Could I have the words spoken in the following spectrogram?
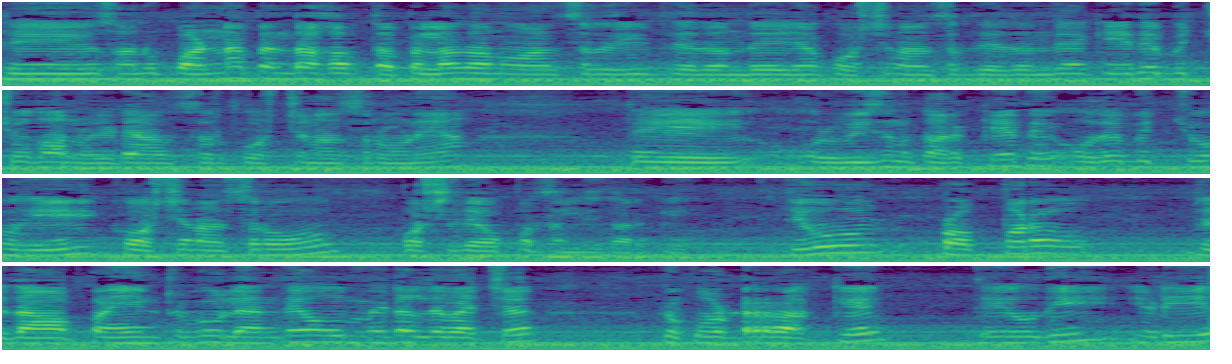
ਤੇ ਸਾਨੂੰ ਪੜ੍ਹਨਾ ਪੈਂਦਾ, ਹਫਤਾ ਪਹਿਲਾਂ ਤੁਹਾਨੂੰ ਆਨਸਰ ਸ਼ੀਟ ਦੇ ਦਿੰਦੇ ਜਾਂ ਕੁਐਸਚਨ ਆਨਸਰ ਦੇ ਦਿੰਦੇ ਆ ਕਿ ਇਹਦੇ ਵਿੱਚੋਂ ਤੁਹਾਨੂੰ ਜਿਹੜੇ ਆਨਸਰ ਕੁਐਸਚਨ ਆਨਸਰ ਹੋਣੇ ਆ। ਤੇ ਰਿਵੀਜ਼ਨ ਕਰਕੇ ਤੇ ਉਹਦੇ ਵਿੱਚੋਂ ਹੀ ਕੁਐਸਚਨ ਆਨਸਰ ਉਹ ਪੁੱਛਦੇ ਆ ਉੱਪਰ ਥੱਲੇ ਕਰਕੇ। ਤੇ ਉਹ ਪ੍ਰੋਪਰ ਜਿੱਦਾਂ ਆਪਾਂ ਇੰਟਰਵਿਊ ਲੈਂਦੇ ਆ, ਉਹ ਮਿਡਲ ਦੇ ਵਿੱਚ ਰਿਕਾਰਡਰ ਰੱਖ ਕੇ ਤੇ ਉਹਦੀ ਜਿਹੜੀ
